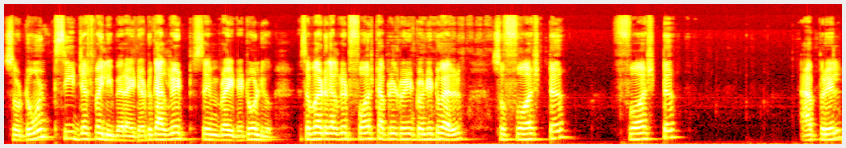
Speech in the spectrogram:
So don't see just by leap year, right? You have to calculate same, right? I told you. So we have to calculate first April 20, 2012. So first, first April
